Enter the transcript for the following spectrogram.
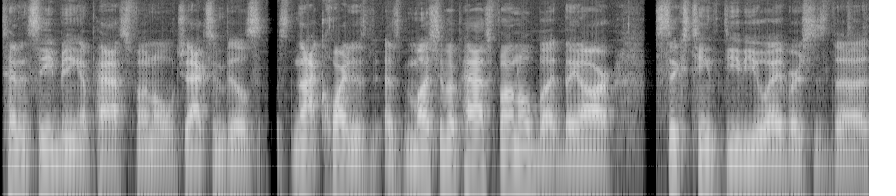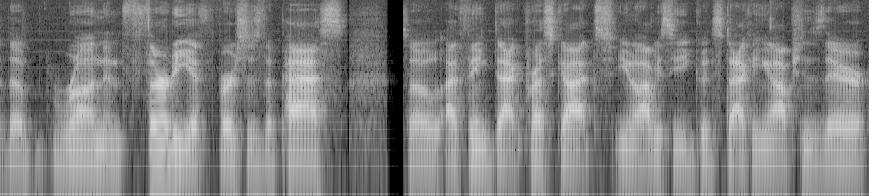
Tennessee being a pass funnel. Jacksonville's not quite as, as much of a pass funnel, but they are 16th DVOA versus the the run and 30th versus the pass. So I think Dak Prescott, you know, obviously good stacking options there.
